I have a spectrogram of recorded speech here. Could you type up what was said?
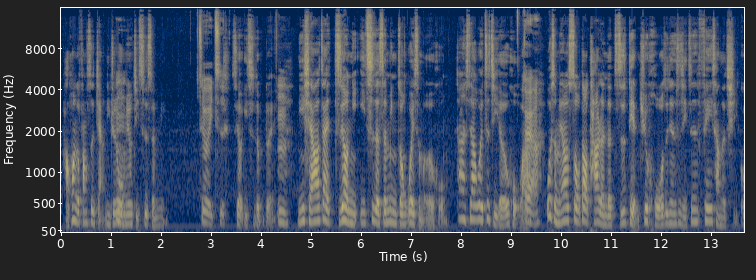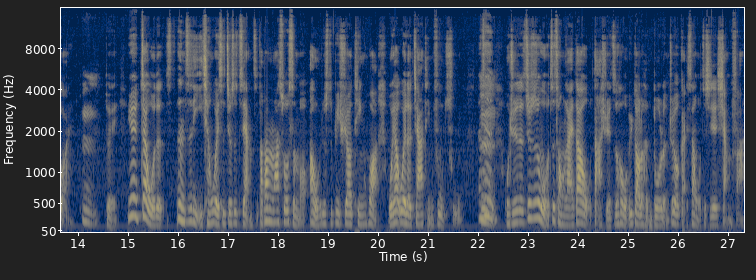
好，换个方式讲，你觉得我们有几次生命？只有一次，只有一次，对不对？嗯，你想要在只有你一次的生命中为什么而活？当然是要为自己而活啊。对啊，为什么要受到他人的指点去活这件事情，真是非常的奇怪。嗯，对，因为在我的认知里，以前我也是就是这样子，爸爸妈妈说什么啊，我就是必须要听话，我要为了家庭付出。但是我觉得，就是我自从来到大学之后，我遇到了很多人，就有改善我这些想法。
